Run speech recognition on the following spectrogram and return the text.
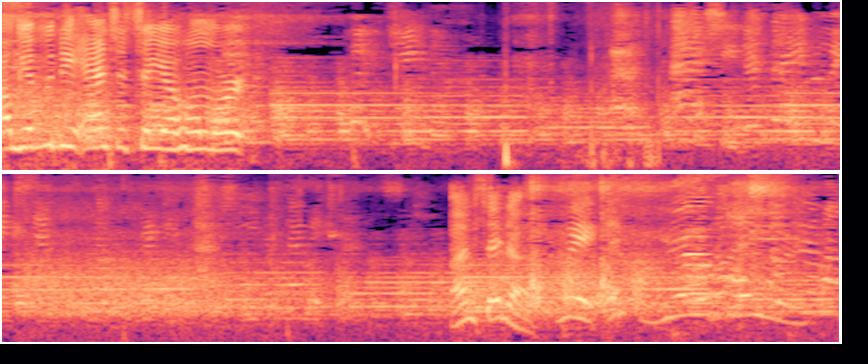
I'll give you the answer to your homework. I didn't say that. Wait, it's your homework.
